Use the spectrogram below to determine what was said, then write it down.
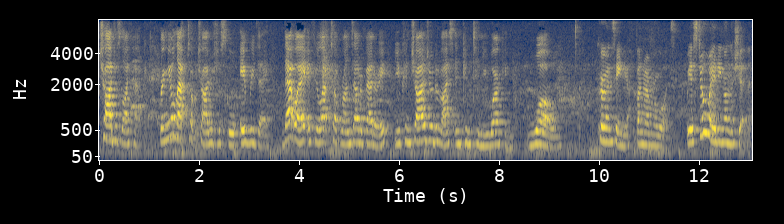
Chargers life hack. Bring your laptop charger to school every day. That way, if your laptop runs out of battery, you can charge your device and continue working. Whoa. Curran Senior, Fun Run Rewards. We are still waiting on the shipment.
